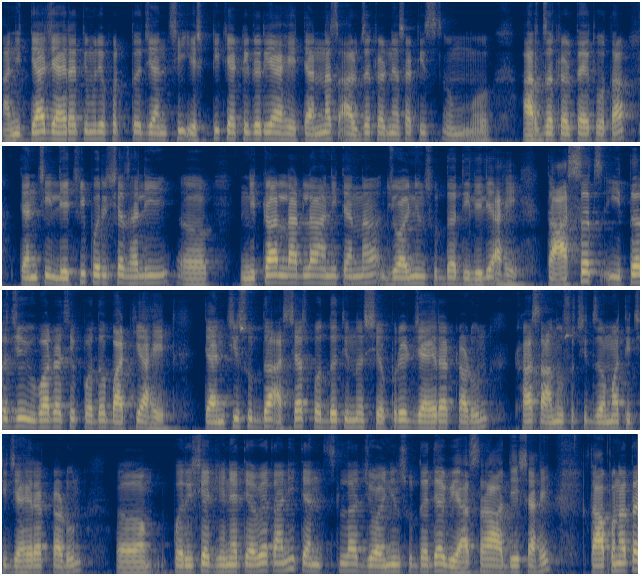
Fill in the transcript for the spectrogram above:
आणि त्या जाहिरातीमध्ये फक्त ज्यांची एस टी कॅटेगरी आहे त्यांनाच अर्ज करण्यासाठी अर्ज करता येत होता. त्यांची लेखी परीक्षा झाली निकाल लागला आणि त्यांना जॉईनिंगसुद्धा दिलेली आहे. तर असंच इतर जे विभागाचे पदं बाकी आहेत त्यांचीसुद्धा अशाच पद्धतीनं सेपरेट जाहिरात काढून खास अनुसूचित जमातीची जाहिरात काढून परीक्षा घेण्यात याव्यात आणि त्यांना जॉईनिंगसुद्धा द्यावी असा हा आदेश आहे. तर आपण आता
